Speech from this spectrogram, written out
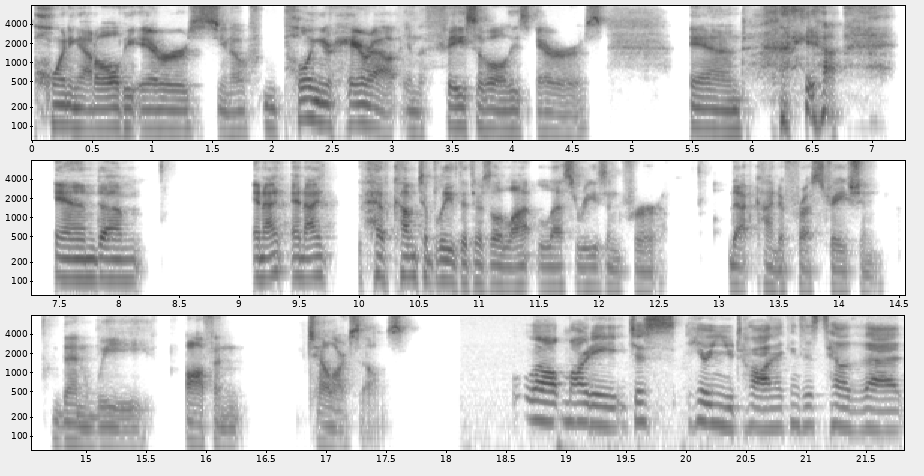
pointing out all the errors, you know, pulling your hair out in the face of all these errors. And yeah, and um, and I and I have come to believe that there's a lot less reason for that kind of frustration than we often tell ourselves. Well, Marty, just hearing you talk, I can just tell that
